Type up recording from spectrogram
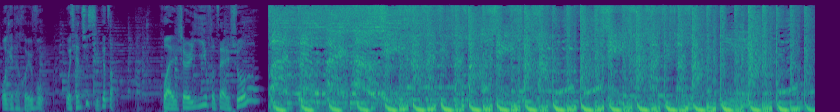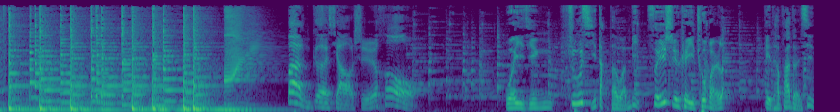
我给她回复：我先去洗个澡，换身衣服再说。One, two, three, 个小时后，我已经梳洗打扮完毕，随时可以出门了。给他发短信：“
